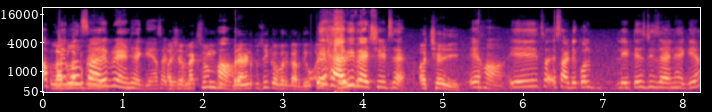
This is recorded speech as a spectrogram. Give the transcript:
ਆਪਣੇ ਕੋਲ ਸਾਰੇ ਬ੍ਰਾਂਡ ਹੈਗੇ ਆ ਸਾਡੇ ਅੱਛਾ ਕੋਲ। ਮੈਕਸਿਮਮ ਬ੍ਰਾਂਡ ਤੁਸੀਂ ਕਵਰ ਕਰਦੇ ਹੋ। ਇਹ ਹੈਵੀ ਬੈਡਸ਼ੀਟਸ ਹੈ। ਅੱਛਾ ਜੀ। ਇਹ ਹਾਂ ਇਹ ਸਾ- ਸਾਡੇ ਕੋਲ ਲੇਟੈਸਟ ਡਿਜ਼ਾਈਨ ਹੈਗੇ ਆ।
